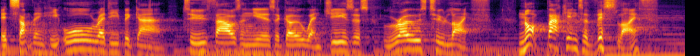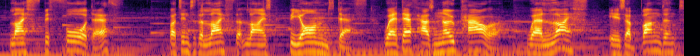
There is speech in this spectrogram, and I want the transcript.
It's something He already began 2,000 years ago when Jesus rose to life. Not back into this life, life before death, but into the life that lies beyond death, where death has no power, where life is abundant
